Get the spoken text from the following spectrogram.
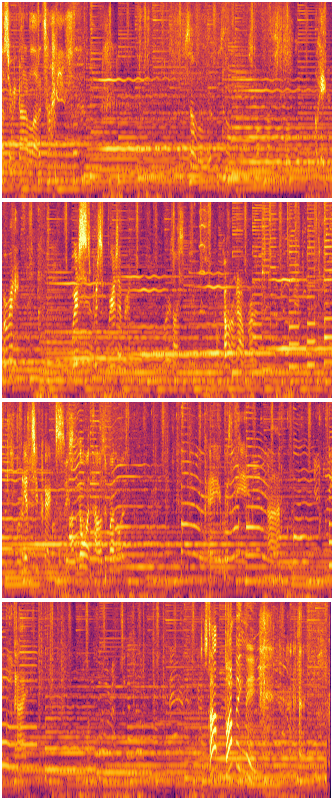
So we don't have a lot of time. Okay. Where's where's where's everyone? Where's Ice? I'm coming right now, bro. We have two cards. I'm going Howzer, by the way. Okay, you're with me. Uh, guy. Stop bumping me!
